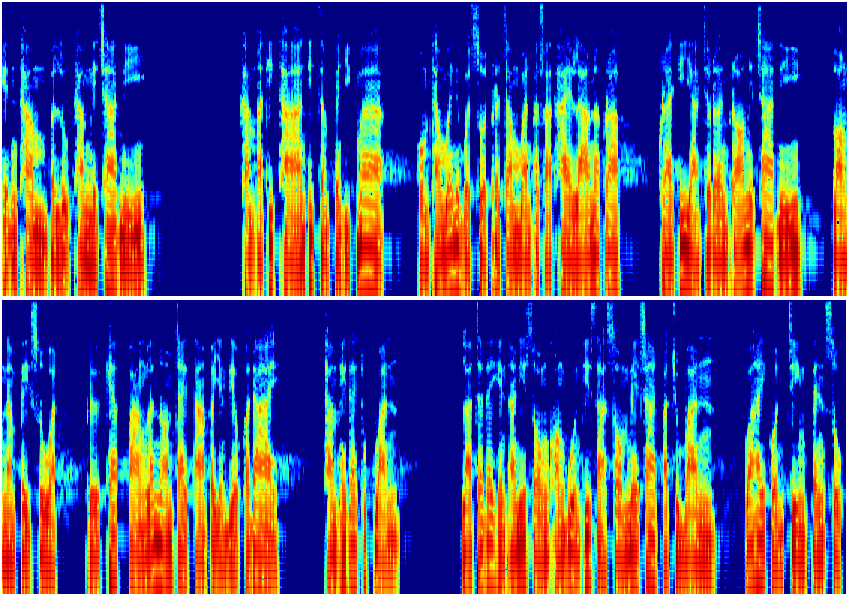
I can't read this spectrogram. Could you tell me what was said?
เห็นธรรมบรรลุธรรมในชาตินี้คำอธิษฐานที่จำเป็นอีกมาก ผมทำไว้ในบทสวดประจำวันภาษาไทยแล้วนะครับ ใครที่อยากเจริญพร้อมในชาตินี้ ลองนำไปสวด หรือแค่ฟังและน้อมใจตามไปอย่างเดียวก็ได้ทำให้ได้ทุกวันแล้วจะได้เห็นอนิสงค์ของบุญที่สะสมในชาติปัจจุบัน ว่าให้ผลจริงเป็นสุข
